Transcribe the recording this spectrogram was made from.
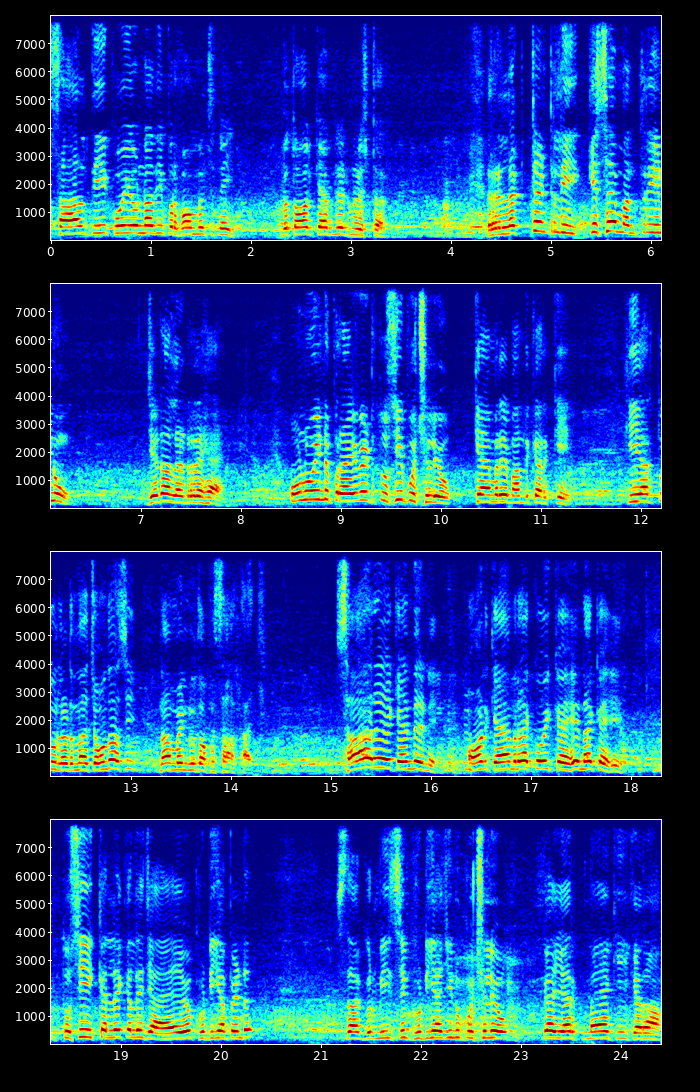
ਸਾਲ ਦੀ ਕੋਈ ਉਹਨਾਂ ਦੀ ਪਰਫਾਰਮੈਂਸ ਨਹੀਂ, ਬਤੌਰ ਕੈਬਨਿਟ ਮਿਨਿਸਟਰ ਰਿਲੈਕਟੈਂਟਲੀ ਕਿਸੇ ਮੰਤਰੀ ਨੂੰ ਜਿਹੜਾ ਲੜ ਰਿਹਾ ਹੈ ਉਹਨੂੰ ਇਨ ਪ੍ਰਾਈਵੇਟ ਤੁਸੀਂ ਪੁੱਛ ਲਿਓ ਕੈਮਰੇ ਬੰਦ ਕਰਕੇ ਕਿ ਯਾਰ ਤੂੰ ਲੜਨਾ ਚਾਹੁੰਦਾ ਸੀ ਨਾ ਮੈਨੂੰ ਤਾਂ ਫਸਾਤਾ ਜੀ। ਸਾਰੇ ਕਹਿੰਦੇ ਨੇ ਔਨ ਕੈਮਰਾ ਕੋਈ ਕਹੇ ਨਾ ਕਹੇ ਤੁਸੀਂ ਇਕੱਲੇ ਇਕੱਲੇ ਜਾ ਆਏ ਹੋ ਖੁੱਡੀਆਂ ਪਿੰਡ। ਸਰਦਾਰ ਗੁਰਮੀਤ ਸਿੰਘ ਖੁੱਡੀਆਂ ਜੀ ਨੂੰ ਪੁੱਛ ਲਿਓ ਕਿ ਯਾਰ ਮੈਂ ਕੀ ਕਰਾਂ?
